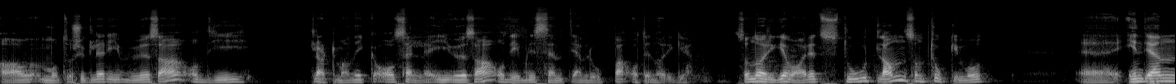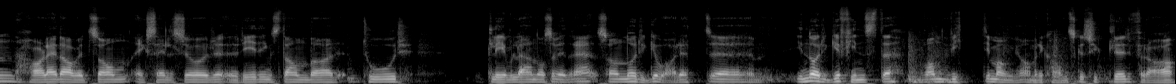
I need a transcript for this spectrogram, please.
av motorsykler i USA, og de klarte man ikke å selge i USA, og de blir sendt til Europa og til Norge. Så Norge var et stort land som tok imot eh, Indian, Harley Davidson, Excelsior, Reading Standard, Thor, Cleveland osv. Så, videre. så Norge var et eh, I Norge fins det vanvittig mange amerikanske sykler fra,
